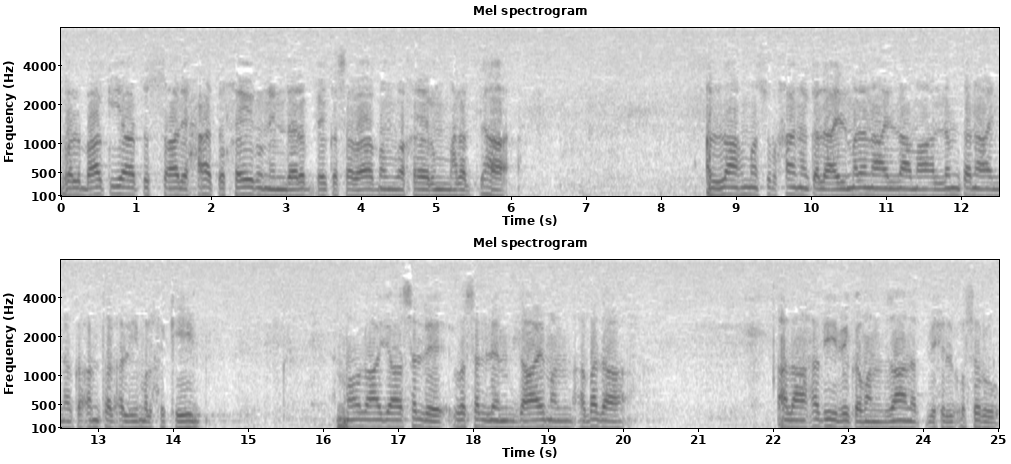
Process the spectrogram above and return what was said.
वलबाकियात सालहत खैर इंद रब का सवाबम व खैर मरदा अल्लाहुम सुबहानक ला इल्म लना इल्ला मा अल्लमतना इन्नक अंतल अलीमुल हकीम मौला या सल्ले व सल्लिम दाइमन अबदा अला हबीबिक मन जानत बिहिल उसरू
